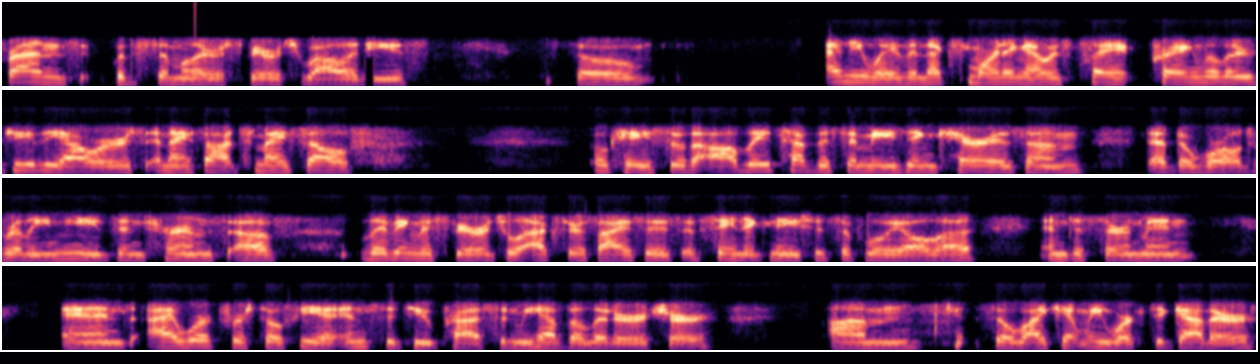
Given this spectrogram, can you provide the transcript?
friends with similar spiritualities. So, anyway, the next morning I was play, praying the Liturgy of the Hours, and I thought to myself, okay, so the Oblates have this amazing charism that the world really needs in terms of living the spiritual exercises of St. Ignatius of Loyola and discernment. And I work for Sophia Institute Press, and we have the literature. Um, so why can't we work together?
